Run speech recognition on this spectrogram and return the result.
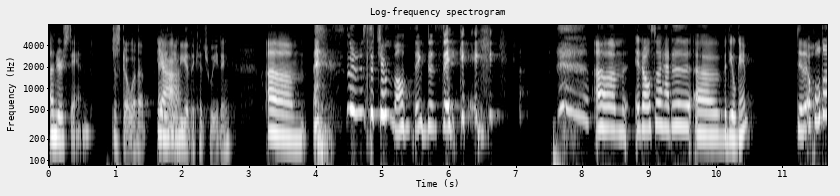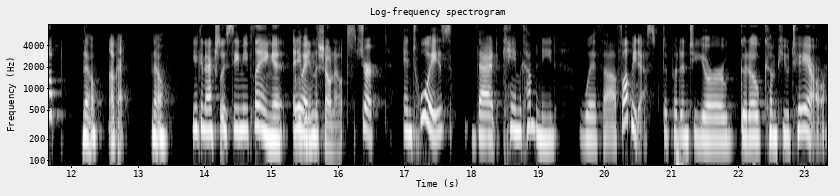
understand. Just go with it. Yeah. Anything to get the kids reading. Um, that was such a mom thing to say, um, it also had a, a video game. Did it hold up? No, Okay. no, you can actually see me playing it. It'll be Anyway, in the show notes. Sure. And toys that came accompanied with a floppy disk to put into your good old computer.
